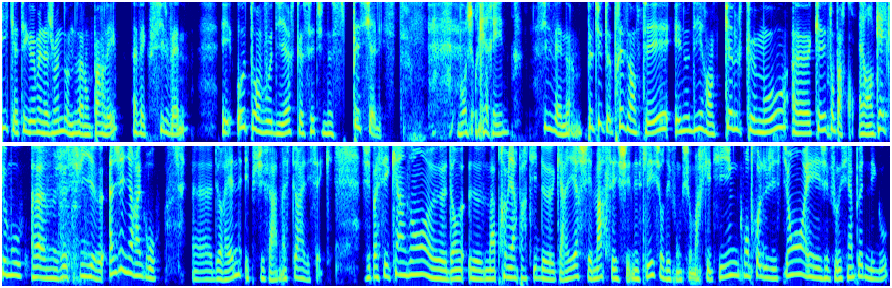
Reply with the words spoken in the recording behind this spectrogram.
e-category management dont nous allons parler avec Sylvaine. Et autant vous dire que c'est une spécialiste. Bonjour Karine. Sylvaine, peux-tu te présenter et nous dire en quelques mots euh, quel est ton parcours? Alors en quelques mots, euh, je suis euh, ingénieur agro de Rennes et puis j'ai fait un master à l'ESSEC. J'ai passé 15 ans dans ma première partie de carrière chez Mars et chez Nestlé sur des fonctions marketing, contrôle de gestion et j'ai fait aussi un peu de négo.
